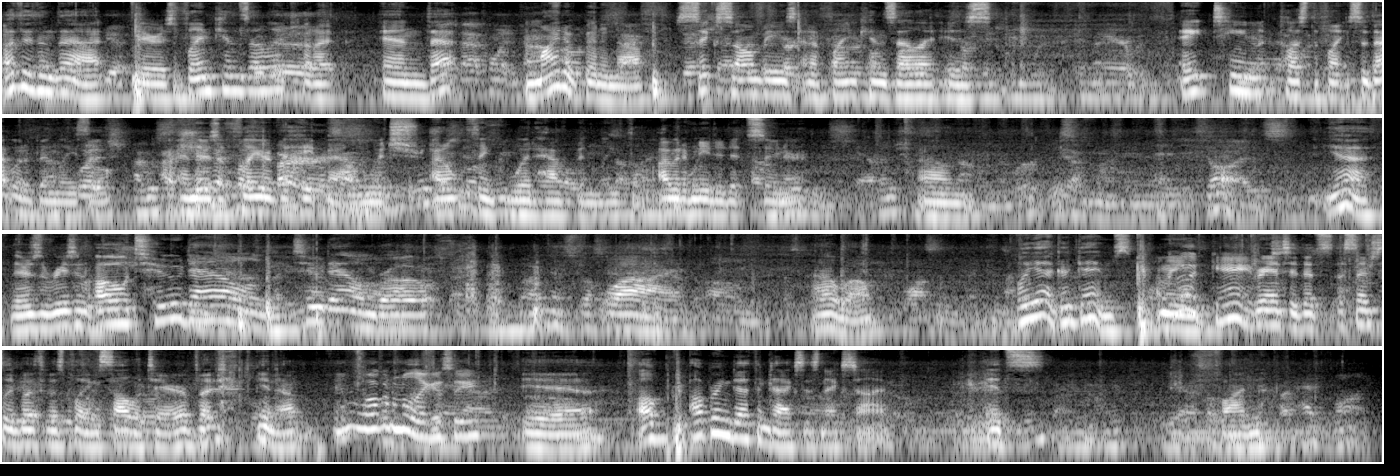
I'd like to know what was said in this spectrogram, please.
other than that, there's Flamekin Zealot, but I and that that point in time, might have been enough. Six zombies and a 13 Flamekin Zealot is thinking in the air with- 18 plus the flame, so that would have been lethal. And there's a should Flayer of the Hatebound, which I don't think would have been lethal. I would have needed it sooner. Um, And it does. yeah, there's a reason. Oh, two down, two down, bro. Why? Oh well. Well, yeah, good games. I mean, Good games. granted, that's essentially both of us playing solitaire, but you know, Yeah, welcome to Legacy. yeah. I'll I'll bring Death and Taxes next time. It's fun.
